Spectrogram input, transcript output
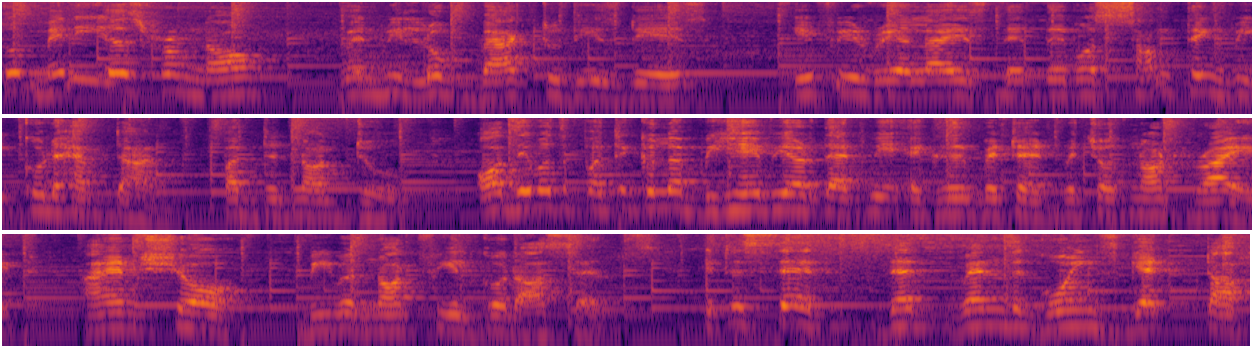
So many years from now, when we look back to these days, if we realize that there was something we could have done but did not do, or there was a particular behavior that we exhibited which was not right, I am sure we will not feel good ourselves. It is said that when the goings get tough,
